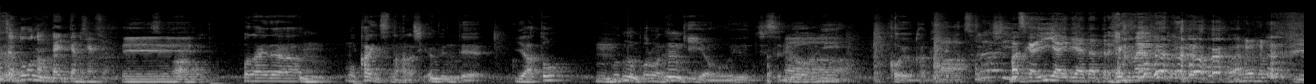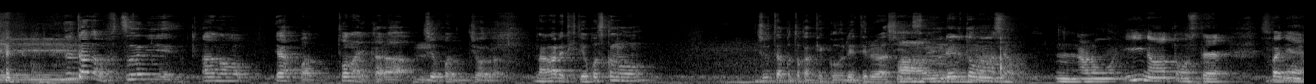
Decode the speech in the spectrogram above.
じゃあどうなんだいって話なんですよ。えあのこの間、ん。もう会議室の話が出て、雇のところに企業を誘致するように声をかけてるあそれはいまさかいいアイデアだったら100万円でただ普通にあのやっぱ都内から地方に地方が流れてきて横須賀の住宅とか結構売れてるらしいですね売れると思いますよ、うん、あのいいなと思っててやっぱりね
